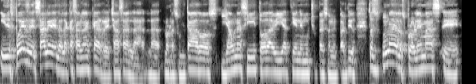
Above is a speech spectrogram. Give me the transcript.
Y después sale de la, Casa Blanca, rechaza los resultados y aún así todavía tiene mucho peso en el partido. Entonces, uno de los problemas eh,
